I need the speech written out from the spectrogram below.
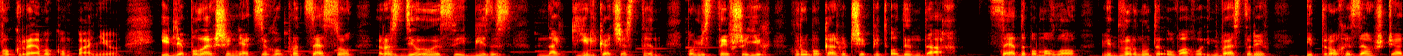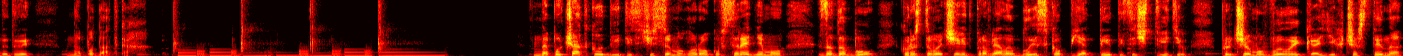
в окрему компанію. І для полегшення цього процесу розділили свій бізнес на кілька частин, помістивши їх, грубо кажучи, під один дах. Це допомогло відвернути увагу інвесторів і трохи заощадити на податках. На початку 2007 року в середньому за добу користувачі відправляли близько 5 тисяч твітів, причому велика їх частина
